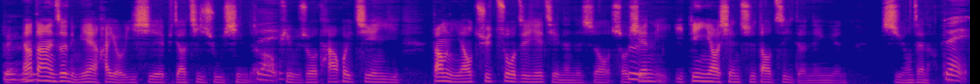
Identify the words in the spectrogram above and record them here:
对，嗯、那当然这里面还有一些比较技术性的啦，譬如说他会建议。当你要去做这些节能的时候，首先你一定要先知道自己的能源使用在哪里。对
